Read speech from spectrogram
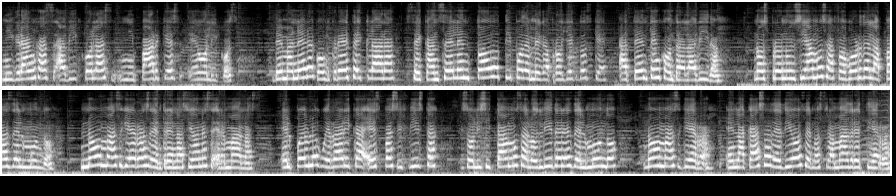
ni granjas avícolas, ni parques eólicos. De manera concreta y clara, se cancelen todo tipo de megaproyectos que atenten contra la vida. Nos pronunciamos a favor de la paz del mundo. No más guerras entre naciones hermanas. El pueblo wixárika es pacifista y solicitamos a los líderes del mundo no más guerra en la casa de Dios de nuestra madre tierra.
